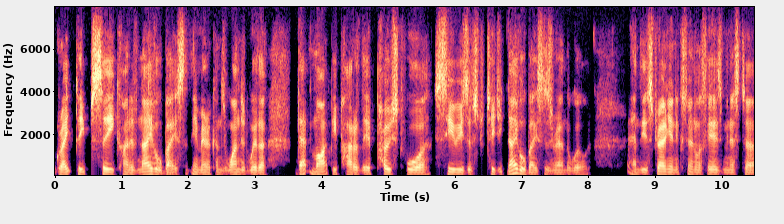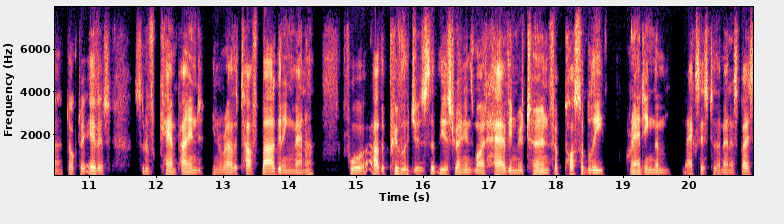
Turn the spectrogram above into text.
great deep sea kind of naval base that the Americans wondered whether that might be part of their post war series of strategic naval bases around the world. And the Australian External Affairs Minister, Dr. Evatt, sort of campaigned in a rather tough bargaining manner for other privileges that the Australians might have in return for possibly granting them access to the Manus base.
